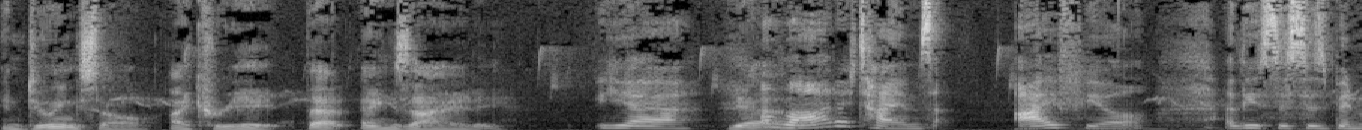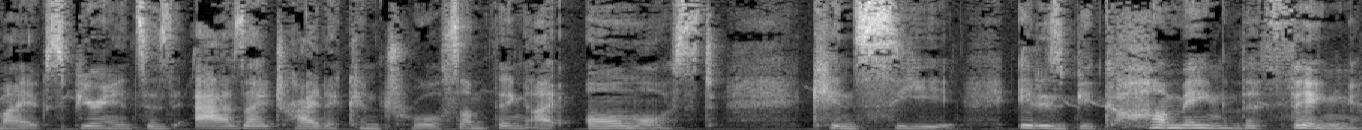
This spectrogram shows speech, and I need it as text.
in doing so i create that anxiety Yeah. Yeah. A lot of times I feel, at least this has been my experience, is as I try to control something, I almost can see it is becoming the thing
